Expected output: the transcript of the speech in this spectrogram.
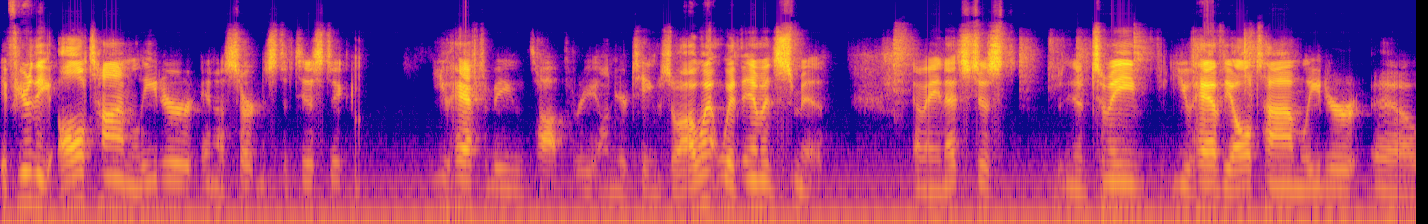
if you're the all-time leader in a certain statistic, you have to be the top three on your team. So I went with Emmitt Smith. I mean, that's just you know, to me, you have the all-time leader uh,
